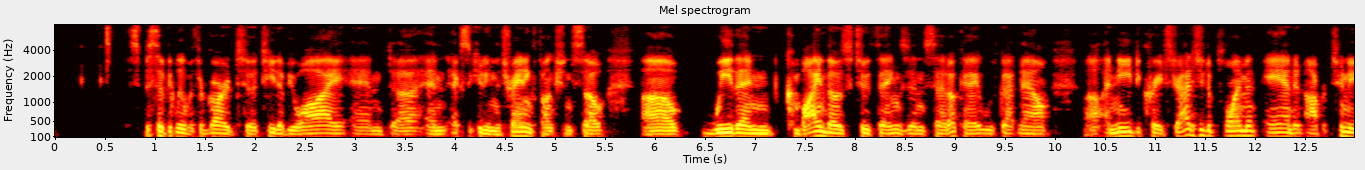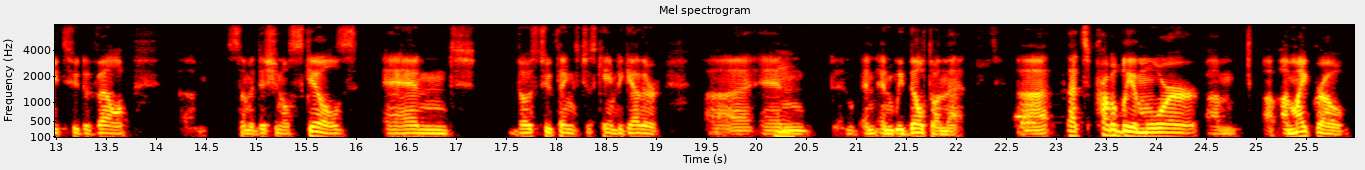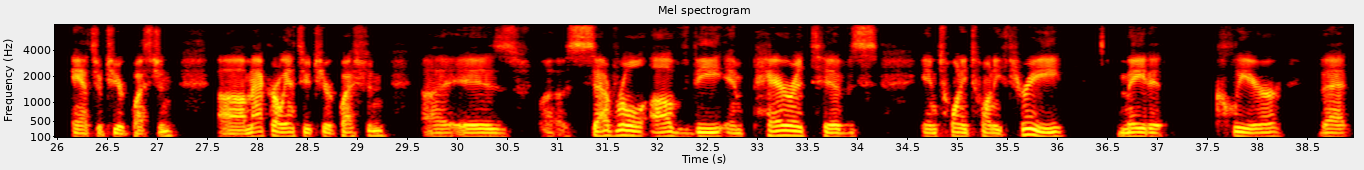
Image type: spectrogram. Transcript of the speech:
specifically with regard to TWI and uh, and executing the training function. So uh, we then combined those two things and said, okay, we've got now uh, a need to create strategy deployment and an opportunity to develop um, some additional skills. And those two things just came together, uh, and, mm. and and we built on that. Uh, that's probably a more um, a, micro answer to your question. Uh, macro answer to your question uh, is uh, several of the imperatives in 2023 made it clear that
